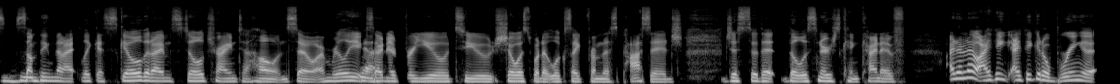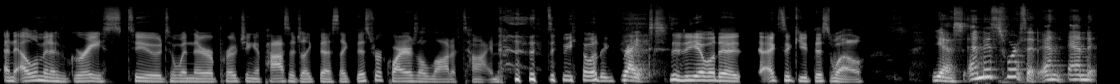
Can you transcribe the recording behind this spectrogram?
Mhm. something that I like a skill that I'm still trying to hone. So I'm really Yeah. excited for you to show us what it looks like from this passage, just so that the listeners can kind of. I don't know. I think I think it'll bring a, an element of grace to to when they're approaching a passage like this. Like this requires a lot of time to be able to Right. to be able to, to execute this well. Yes, and it's worth it. And and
